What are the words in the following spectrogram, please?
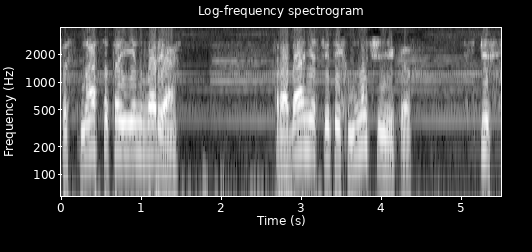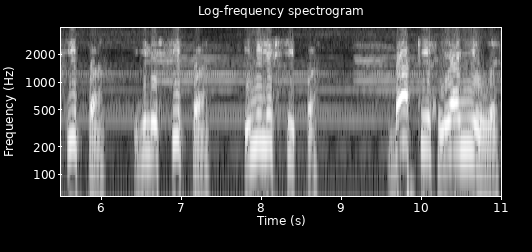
16 января. Страдания святых мучеников Спевсиппа, Елевсиппа и Милевсиппа, бабки их Леониллы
